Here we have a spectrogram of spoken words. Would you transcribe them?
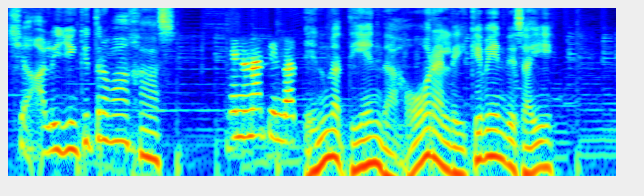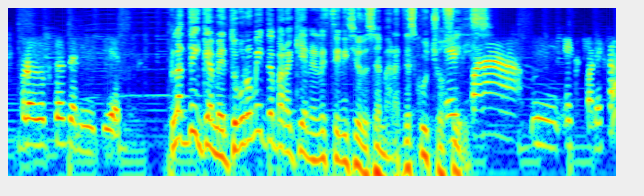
Chale, ¿y en qué trabajas? en una tienda En una tienda, órale, ¿y qué vendes ahí? productos de limpieza. Platícame, tu bromita para quién en este inicio de semana. Te escucho, Es para mi expareja.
